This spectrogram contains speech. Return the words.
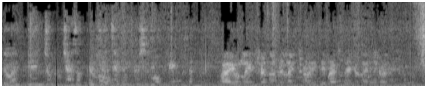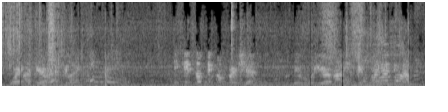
또한 비행 중 좌석 벨트 착용 표시 등 smoking, violation of electronic device regulation, or interference. In case of decompression, remove your mask before using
